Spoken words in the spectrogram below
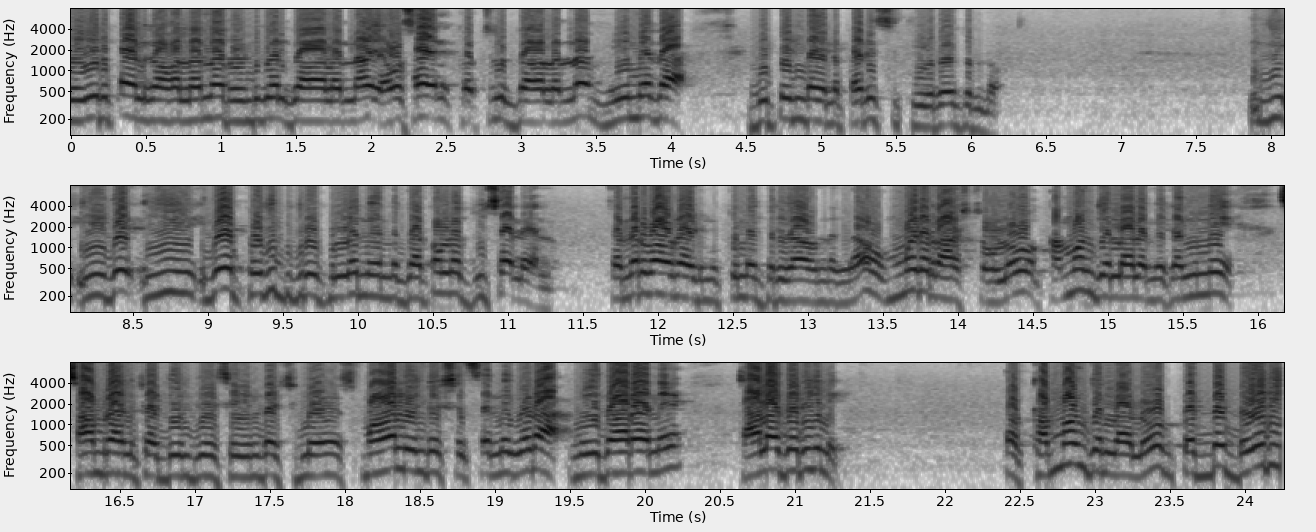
వెయ్యి రూపాయలు కావాలన్నా రెండు వేలు కావాలన్నా వ్యవసాయం ఖర్చులకు కావాలన్నా మీ మీద డిపెండ్ అయిన పరిస్థితి ఈ రోజుల్లో. ఇదే ఈ ఇదే పొజిట్ గ్రూపుల్లో నేను గతంలో చూశాను నేను. చంద్రబాబు నాయుడు ముఖ్యమంత్రిగా ఉండగా ఉమ్మడి రాష్ట్రంలో ఖమ్మం జిల్లాలో మీకు అన్ని సాంబ్రాణి కడ్డీలు చేసే ఇండస్ట్రీలు స్మాల్ ఇండస్ట్రీస్ అన్ని కూడా మీ ద్వారానే చాలా జరిగినాయి. ఖమ్మం జిల్లాలో పెద్ద డైరీ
